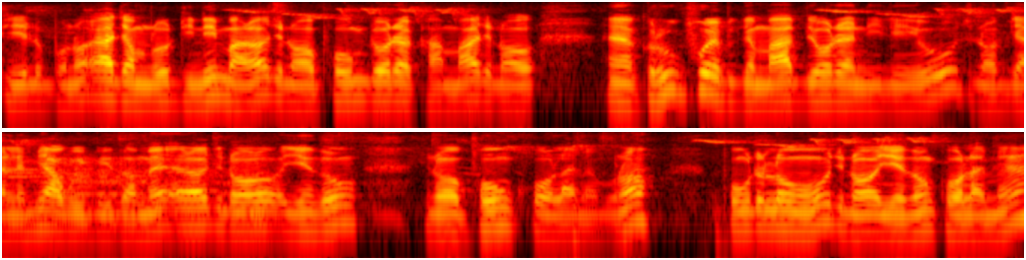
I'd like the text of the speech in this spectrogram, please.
ပြေးလို့ပေါ့နော်အဲအကြောင်းမလို့ဒီနေ့မှာတော့ကျွန်တော်ဖုန်းပြောတဲ့အခါမှာကျွန်တော်အဲ group ဖွဲ့ပြီးကမှပြောတဲ့နီးလေးကိုကျွန်တော်ပြန်လည်မျှဝေပေးသွားမယ်အဲတော့ကျွန်တော်အရင်ဆုံးကျွန်တော်ဖုန်းခေါ်လိုက်မယ်ပေါ့နော်ဖုန်းတစ်လုံးကိုကျွန်တော်အရင်ဆုံးခေါ်လိုက်မယ်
